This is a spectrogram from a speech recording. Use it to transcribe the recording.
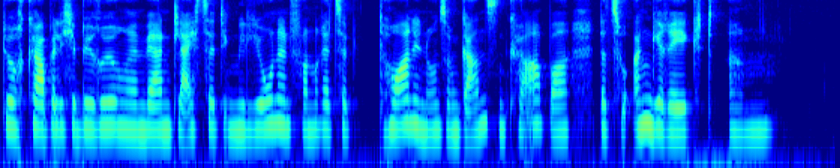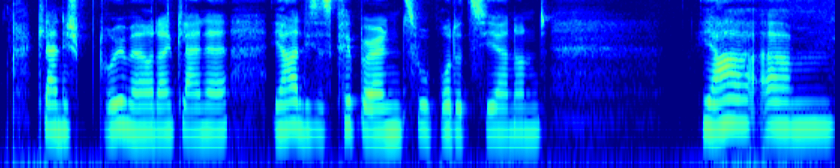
durch körperliche Berührungen werden gleichzeitig Millionen von Rezeptoren in unserem ganzen Körper dazu angeregt, ähm, kleine Ströme oder kleine, ja, dieses Kribbeln zu produzieren und ja, ähm,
